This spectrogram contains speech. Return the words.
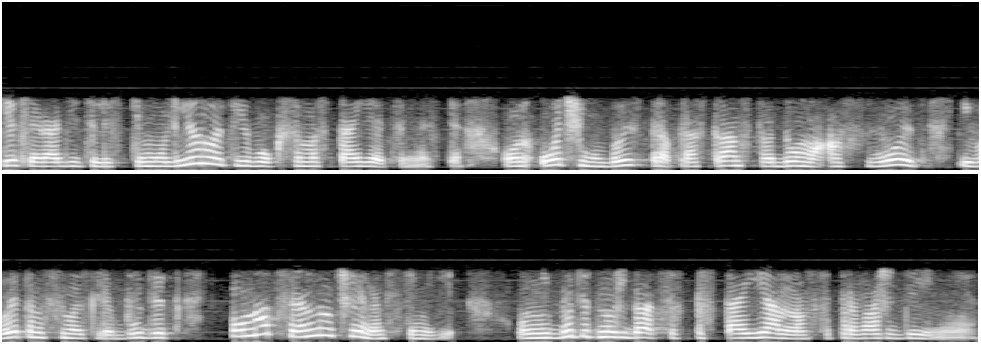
если родители стимулируют его к самостоятельности, он очень быстро пространство дома освоит и в этом смысле будет полноценным членом семьи. Он не будет нуждаться в постоянном сопровождении.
